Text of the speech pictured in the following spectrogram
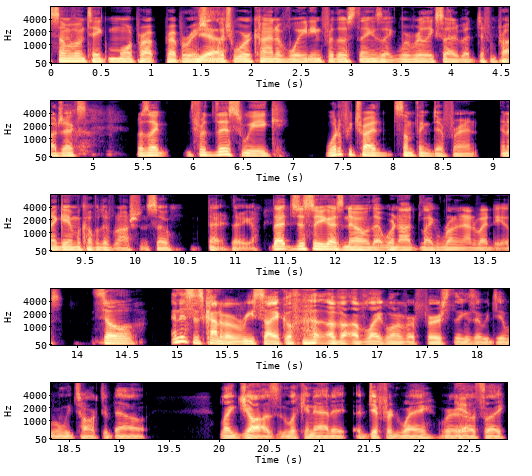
some of them take more prep preparation, Yeah. which we're kind of waiting for those things. Like we're really excited about different projects. I was like, for this week, what if we tried something different? And I gave him a couple different options. So there, there you go. That just so you guys know that we're not like running out of ideas. So and this is kind of a recycle of of like one of our first things that we did when we talked about like Jaws and looking at it a different way, where Yeah. it's like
